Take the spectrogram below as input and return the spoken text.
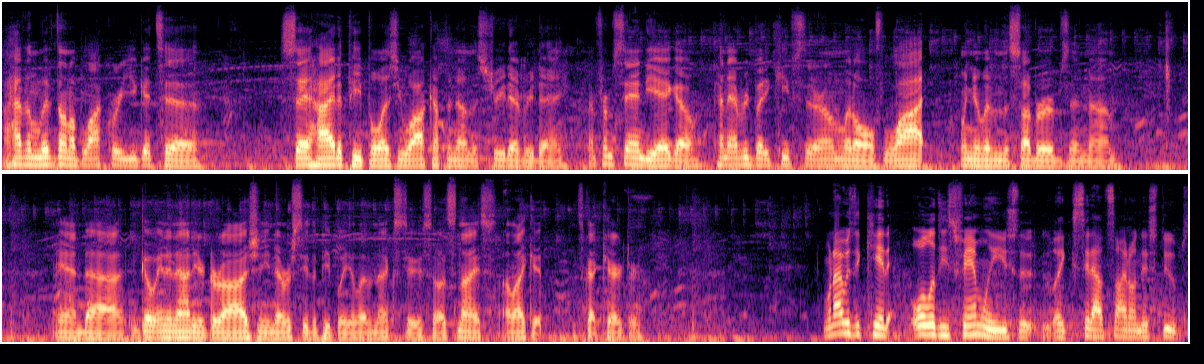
I haven't lived on a block where you get to say hi to people as you walk up and down the street every day. I'm from San Diego. Kind of everybody keeps their own little lot when you live in the suburbs and um, and uh, go in and out of your garage and you never see the people you live next to. So it's nice. I like it. It's got character. When I was a kid, all of these families used to like sit outside on their stoops,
